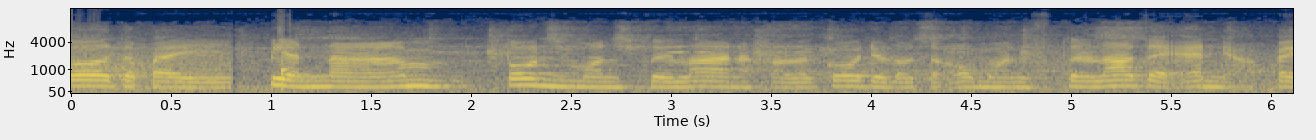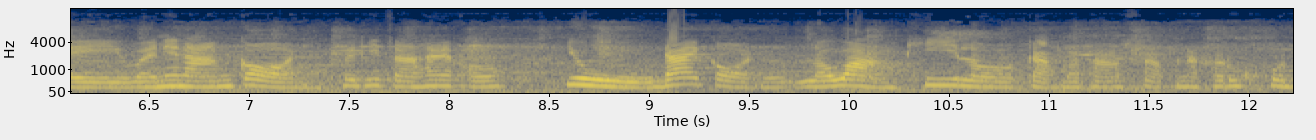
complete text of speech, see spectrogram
ก็จะไปเปลี่ยนน้ำต้นมอนสเตอร่านะคะ แล้วก็เดี๋ยวเราจะเอามอนสเตอร่าใจแอนเนี่ย ไปไว้ในน้ำก่อน เพื่อที่จะให้เขาอยู่ได้ก่อนระหว่างที่รอกากมะพร้าวสับนะคะทุกคน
